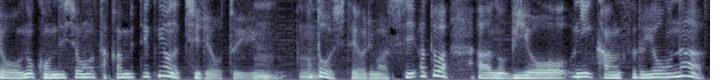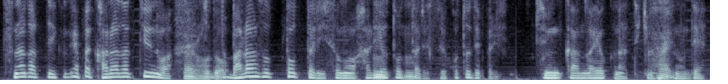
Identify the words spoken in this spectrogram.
今日のコンディションを高めていくような治療ということをしておりますし、あとは、あの、美容に関するような、つながっていく、やっぱり体っていうのは、バランスを取ったり、その張りを取ったりすることで、やっぱり循環が良くなってきますので、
